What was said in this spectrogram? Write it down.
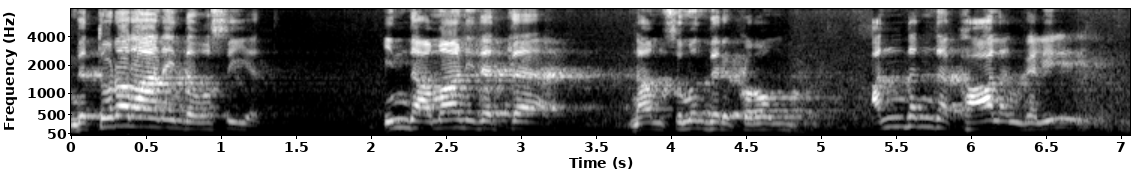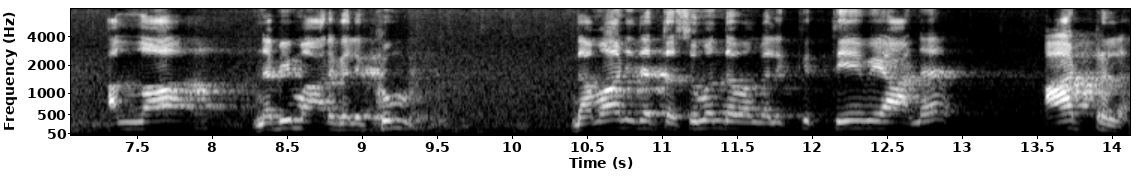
இந்த தொடரான இந்த வசியத் இந்த அமானிதத்தை நாம் சுமந்திருக்கிறோம். அந்தந்த காலங்களில் அல்லாஹ் நபிமார்களுக்கும் இந்த அமானிதத்தை சுமந்தவங்களுக்கு தேவையான ஆற்றலை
